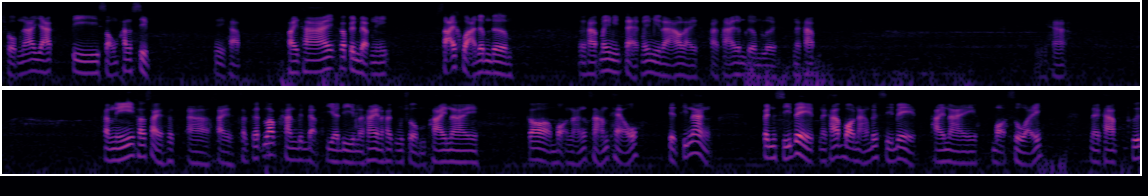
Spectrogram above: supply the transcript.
โฉมหน้ายักษ์ ปี 2010 นี่ครับ ไฟท้ายก็เป็นแบบนี้ ซ้ายขวาเดิมๆ นะครับ ไม่มีแตกไม่มีร้าวอะไรฝาท้ายเดิมๆ เลยนะครับ นี่ฮะ คันนี้เขาใส่อ่าใส่สเกิร์ตรอบคันเป็นแบบ TRD มาให้นะครับคุณผู้ชม ภายในก็เบาะหนัง 3 แถว 7 ที่นั่ง เป็นสีเบจนะครับเบาะหนังเป็นสีเบจภายในเบาะสวยนะครับ พื้น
